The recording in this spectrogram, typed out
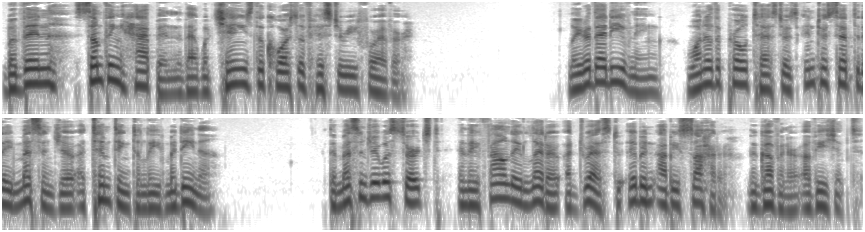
But then something happened that would change the course of history forever. Later that evening, one of the protesters intercepted a messenger attempting to leave Medina. The messenger was searched and they found a letter addressed to Ibn Abi Sarh, the governor of Egypt.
